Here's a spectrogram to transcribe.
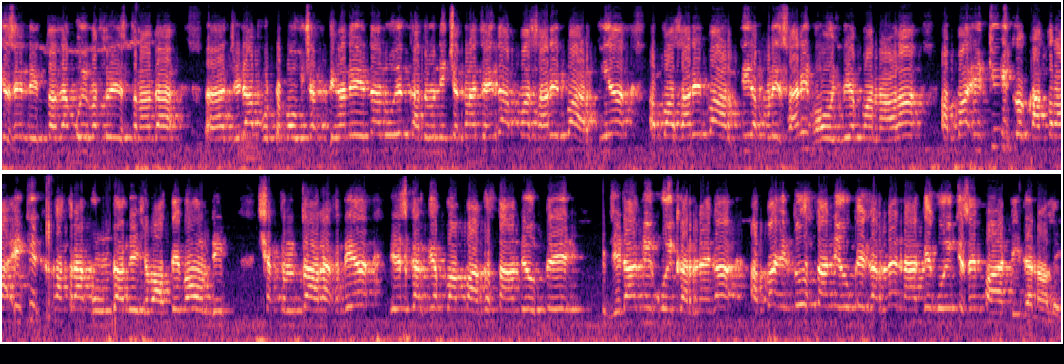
ਕਿਸੇ ਨੇਤਾ ਦਾ ਕੋਈ ਮਤਲਬ ਇਸ ਤਰ੍ਹਾਂ ਦਾ ਜਿਹੜਾ ਫੁੱਟ ਪਾਉ ਸ਼ਕਤੀਆਂ ਨੇ, ਇਹਨਾਂ ਨੂੰ ਇਹ ਕਦਮ ਨਹੀਂ ਚੱਕਣਾ ਚਾਹੀਦਾ। ਆਪਾਂ ਸਾਰੇ ਭਾਰਤੀਆਂ ਆਪਾਂ ਸਾਰੇ ਭਾਰਤੀ, ਆਪਣੀ ਸਾਰੀ ਫੌਜ ਦੇ ਆਪਾਂ ਨਾਲ ਆ ਆਪਾਂ ਇੱਕ ਇੱਕ ਕਤਰਾ ਇੱਕ ਇੱਕ ਕਤਰਾ ਖੂਨ ਦਾ ਦੇਸ਼ ਵਾਸਤੇ ਵਹਾਉਣ ਦੀ ਸ਼ਕਤੀਤਾ ਰੱਖਦੇ ਆ ਇਸ ਕਰਕੇ ਆਪਾਂ ਪਾਕਿਸਤਾਨ ਦੇ ਉੱਤੇ ਜਿਹੜਾ ਵੀ ਕੋਈ ਕਰਨਾ ਹੈਗਾ, ਆਪਾਂ ਹਿੰਦੁਸਤਾਨੀ ਹੋ ਕੇ ਕਰਨਾ ਨਾ ਕਿ ਕੋਈ ਕਿਸੇ ਪਾਰਟੀ ਦਾ ਨਾਲ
